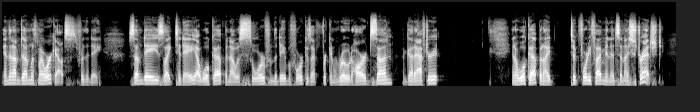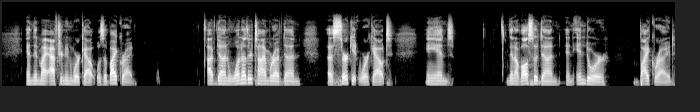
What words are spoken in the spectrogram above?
and then I'm done with my workouts for the day. Some days, like today, I woke up and I was sore from the day before because I freaking rode hard, son. I got after it. And I woke up and I took 45 minutes and I stretched and then my afternoon workout was a bike ride. I've done one other time where I've done a circuit workout, and then I've also done an indoor bike ride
